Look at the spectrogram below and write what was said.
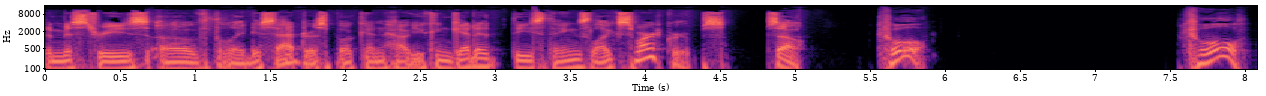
the mysteries of the latest address book and how you can get at these things like smart groups. So, Cool. Cool.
